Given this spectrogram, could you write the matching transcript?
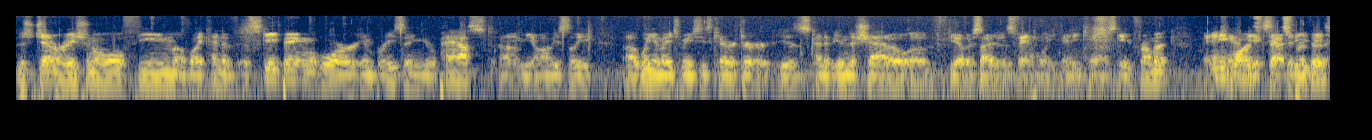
this generational theme of like kind of escaping or embracing your past. Um, you know, obviously uh, William H Macy's character is kind of in the shadow of the other side of his family, and he can't escape from it. And he can't be wants accepted desperately either.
